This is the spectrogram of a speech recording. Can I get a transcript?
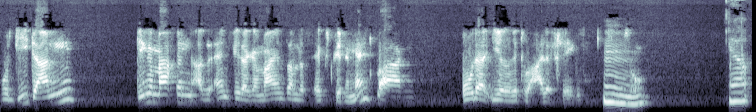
wo die dann Dinge machen, also entweder gemeinsam das Experiment wagen oder ihre Rituale pflegen. Mhm. So. Ja.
